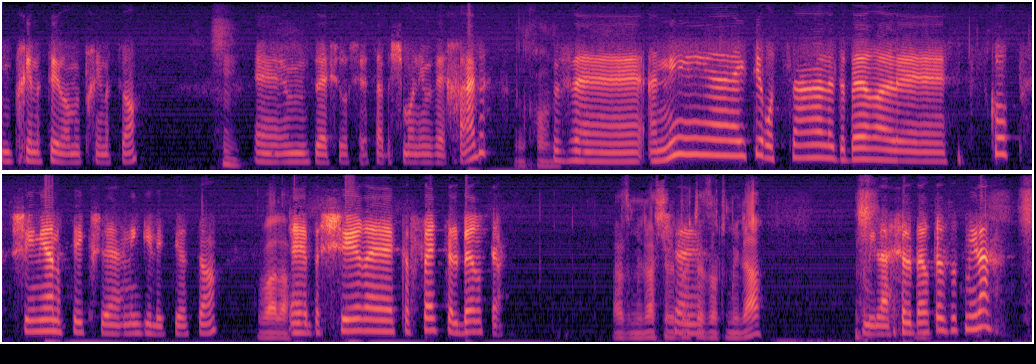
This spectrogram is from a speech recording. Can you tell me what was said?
מבחינתי, לא מבחינתו. אמ, זה שיר שיצא ב-81. נכון. ואני הייתי רוצה לדבר על סקופ שעניין אותי כשאני גיליתי אותו. וואלה. בשיר קפה אצל ברטה. אז מילה של ברטה זאת מילה? מילה של ברטה זאת מילה.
